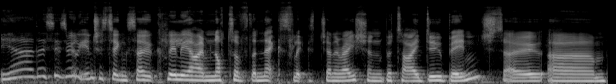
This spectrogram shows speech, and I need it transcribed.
Yeah, this is really interesting. So clearly, I'm not of the Netflix generation, but I do binge. So um,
